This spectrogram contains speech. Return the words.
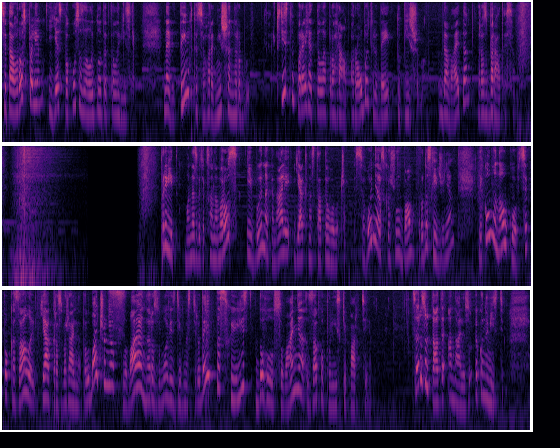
Свята у розпалі є спокуса залипнути в телевізор. Навіть тим, хто цього раніше не робив. Дійсно перегляд телепрограм робить людей тупішими? Давайте розбиратися. Привіт! Мене звуть Оксана Мороз, і ви на каналі Як не стати овочем. Сьогодні розкажу вам про дослідження, в якому науковці показали, як розважальне телебачення впливає на розумові здібності людей та схильність до голосування за популістські партії. Це результати аналізу економістів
